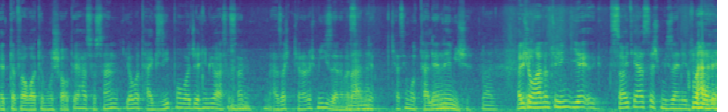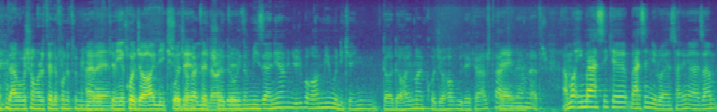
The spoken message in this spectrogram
اتفاقات مشابه اساسا یا با تکذیب مواجهیم یا اساسا ازش کنارش میگذره مثلا بله. کسی مطلع بله. نمیشه بله. ولی شما الان تو این یه سایتی هستش می‌زنید بله. در واقع شماره تلفنتون می‌گیره آره. که کجاها leak شده leak شده و اینا می‌زنی همینجوری واقعا میمونی که این داده های من کجاها بوده که البته هم نداره اما این بحثی که بحث نیرو انسانی به نظرم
